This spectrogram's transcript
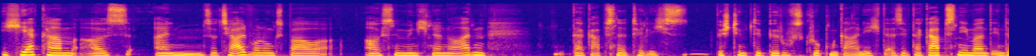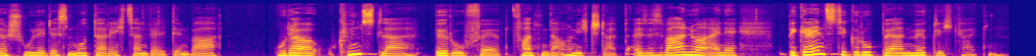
ich herkam aus einem Sozialwohnungsbau aus dem Münchner Norden, da gab es natürlich bestimmte Berufsgruppen gar nicht. Also da gab es niemand in der Schule, dessen Mutter Rechtsanwältin war. Oder Künstlerberufe fanden da auch nicht statt. Also es war nur eine begrenzte Gruppe an Möglichkeiten.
